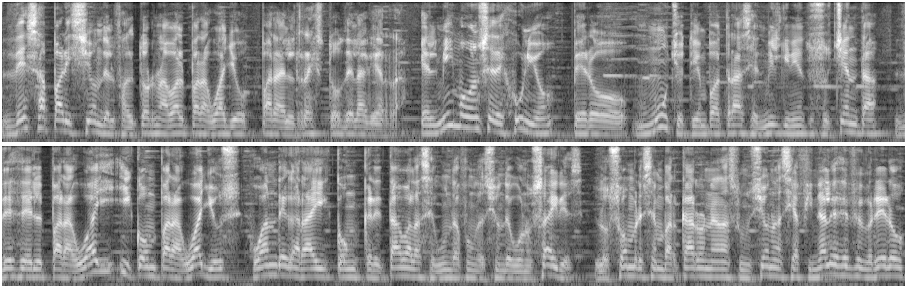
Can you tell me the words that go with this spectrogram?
desaparición del factor naval paraguayo para el resto de la guerra. El mismo 11 de junio, pero mucho tiempo atrás, en 1580, desde el Paraguay y con paraguayos, Juan de Garay concretaba la segunda fundación de Buenos Aires. Los hombres embarcaron en Asunción hacia finales de febrero,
